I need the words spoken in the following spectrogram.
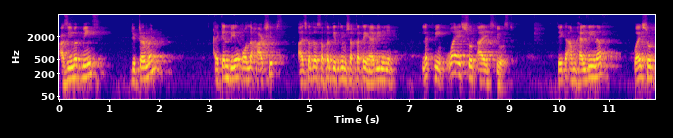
अजीमत means determined. I can bear all the hardships. आजकल तो सफ़र की इतनी मशक्क़तें हैं भी नहीं है। Let me why should I excuse ठीक है I am healthy enough why should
